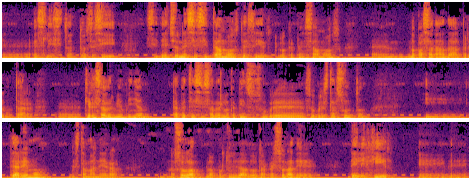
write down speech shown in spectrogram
eh, es lícito. Entonces, si, si de hecho necesitamos decir lo que pensamos, eh, no pasa nada al preguntar, ¿quieres saber mi opinión? ¿Te apetece saber lo que pienso sobre, sobre este asunto? Y daremos de esta manera no solo la, oportunidad de otra persona de, elegir, de,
